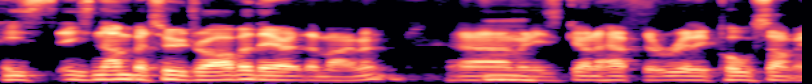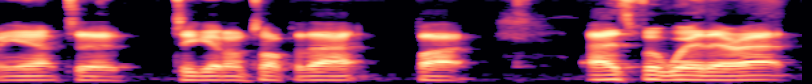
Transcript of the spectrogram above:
he's he's number two driver there at the moment, um, mm. and he's going to have to really pull something out to to get on top of that. But as for where they're at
